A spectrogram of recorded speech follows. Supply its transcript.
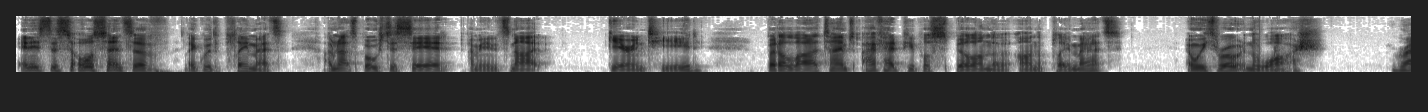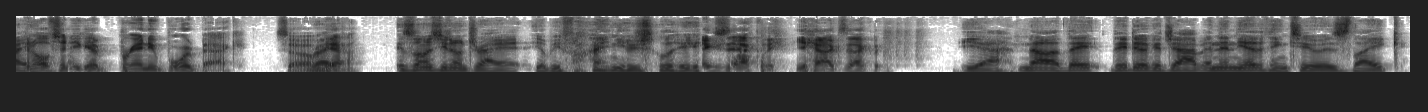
it's this whole sense of like with playmats. I'm not supposed to say it. I mean, it's not guaranteed, but a lot of times I've had people spill on the on the play mats, and we throw it in the wash, right? And all of a sudden you get a brand new board back. So right. yeah, as long as you don't dry it, you'll be fine usually. Exactly. Yeah. Exactly. Yeah. No, they they do a good job. And then the other thing too is like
